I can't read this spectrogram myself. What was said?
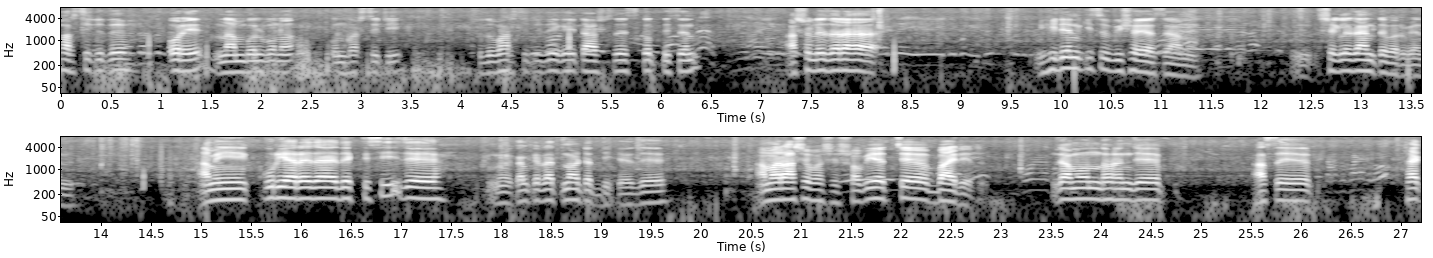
ভার্সিটিতে পড়ে নাম বলব না কোন ভার্সিটি, শুধু ভার্সিটি থেকেই শেষ করতেছেন। আসলে যারা হিডেন কিছু বিষয় আছে আমি, সেগুলো জানতে পারবেন। আমি কুরিয়ারে যায় দেখতেছি যে কালকে রাত নয়টার দিকে যে আমার আশেপাশে সবই হচ্ছে বাইরের। যেমন ধরেন যে আছে থাক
